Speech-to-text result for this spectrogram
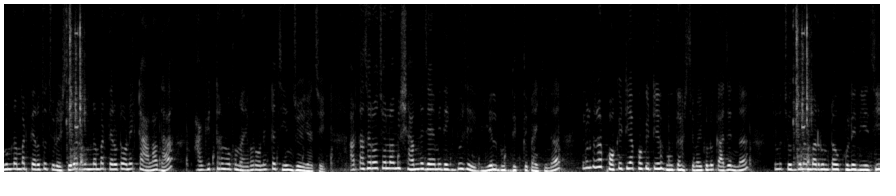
রুম নাম্বার তেরোতে চলে এসেছি। এবার রুম নাম্বার তেরোটা অনেকটা আলাদা, আগেরটার মতো না, এবার অনেকটা চেঞ্জ হয়ে গেছে। আর তাছাড়াও চলো আমি সামনে যাই, আমি দেখব যে রিয়েল ভূত দেখতে পাই কি না এগুলো তো ফকেটিয়া ফকেটিয়া ভূত আসছে ভাই, কোনো কাজের না। চলো চোদ্দ নাম্বার রুমটাও খুলে দিয়েছি।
